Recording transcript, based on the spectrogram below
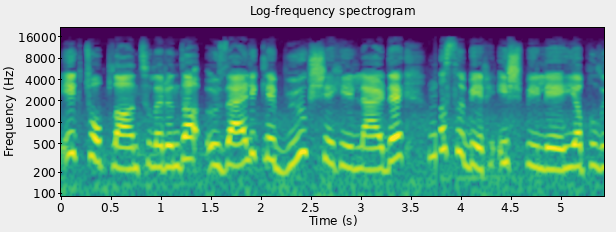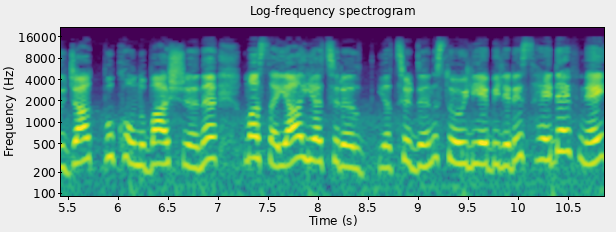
ilk toplantılarında özellikle büyük şehirlerde nasıl bir işbirliği yapılacak bu konu başlığını masaya yatırıl, yatırdığını söyleyebiliriz. Hedef ne?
